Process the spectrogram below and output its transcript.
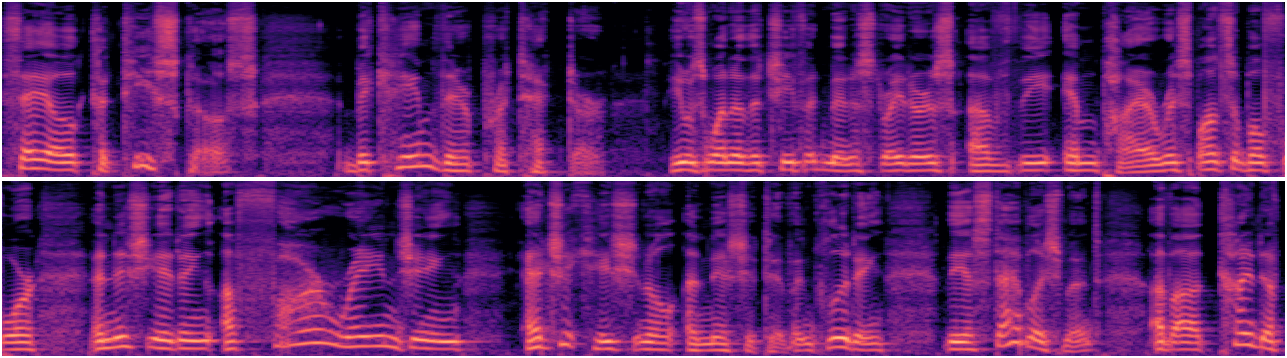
Theoktistos became their protector. He was one of the chief administrators of the empire, responsible for initiating a far ranging educational initiative, including the establishment of a kind of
